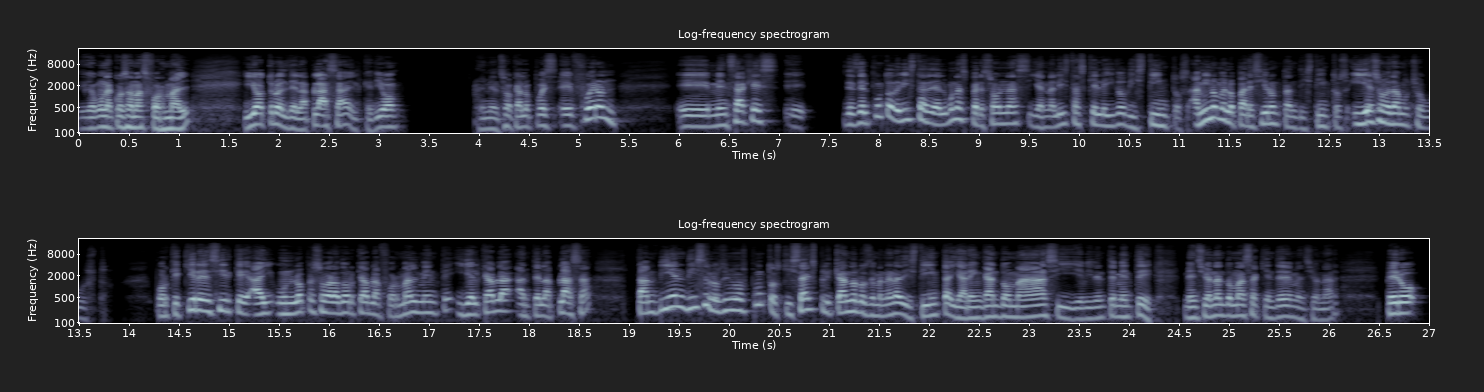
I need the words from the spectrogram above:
digamos, una cosa más formal, y otro el de la plaza, el que dio en el Zócalo, pues eh, fueron mensajes desde el punto de vista de algunas personas y analistas que he leído distintos, a mí no me lo parecieron tan distintos y eso me da mucho gusto, porque quiere decir que hay un López Obrador que habla formalmente y el que habla ante la plaza también dice los mismos puntos, quizá explicándolos de manera distinta y arengando más y evidentemente mencionando más a quien debe mencionar, pero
